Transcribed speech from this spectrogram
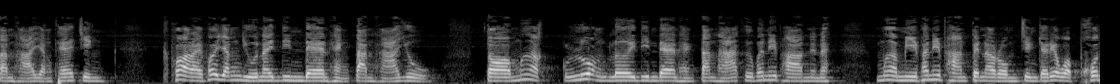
ตันหาอย่างแท้จริง เพราะอะไรเพราะยังอยู่ในดินแดนแห่งตันหาอยู่ ต่อเมื่อล่วงเลยดินแดนแห่งตันหาคือพระนิพพานเนี่ยนะเมื่อมีพระนิพพานเป็นอารมณ์จึงจะเรียกว่าพ้น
